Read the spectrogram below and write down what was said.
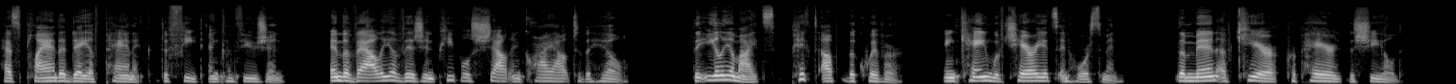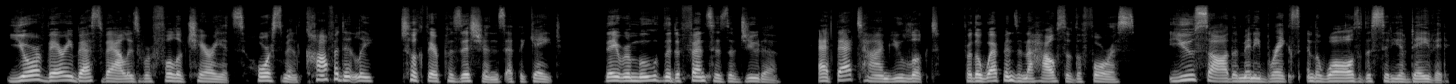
has planned a day of panic, defeat, and confusion. In the valley of vision, people shout and cry out to the hill. The Elamites picked up the quiver and came with chariots and horsemen. The men of Kir prepared the shield. Your very best valleys were full of chariots. Horsemen confidently took their positions at the gate. They removed the defenses of Judah. At that time you looked for the weapons in the house of the forest. You saw the many breaks in the walls of the city of David.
